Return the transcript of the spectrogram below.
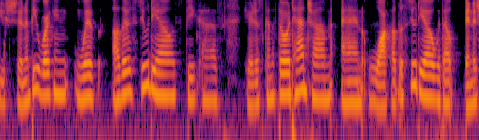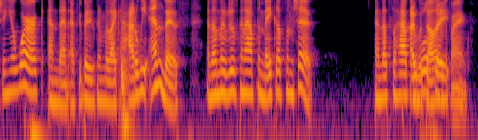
you shouldn't be working with other studios because you're just gonna throw a tantrum and walk out the studio without finishing your work, and then everybody's gonna be like, "How do we end this?" And then they're just gonna have to make up some shit. And that's what happened I with Darling say- the Franxx.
